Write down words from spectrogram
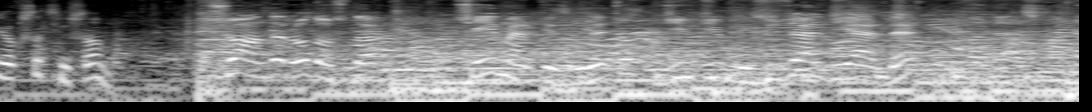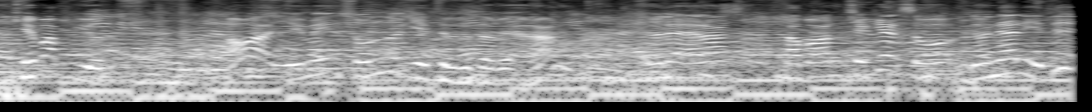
Bunlar yoksa timsah mı? Şu anda Rodos'ta şehir merkezinde çok civcivli, güzel bir yerde kebap yiyoruz. Ama yemeğin sonunu getirdi tabii Erhan. Şöyle Erhan tabağını çekerse o döner yedi,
